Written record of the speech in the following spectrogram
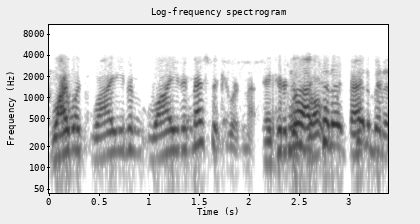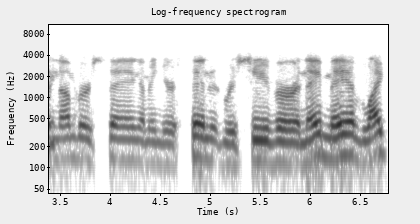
Why would why even why even mess with Jordan? They could have well, it could have, been a numbers thing. I mean, you're thin at receiver, and they may have liked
